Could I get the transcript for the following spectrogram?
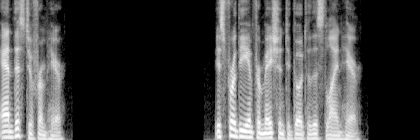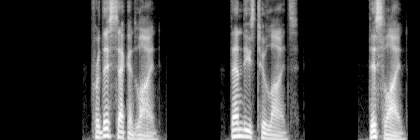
And this to from here. Is for the information to go to this line here. For this second line. Then these two lines. This line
